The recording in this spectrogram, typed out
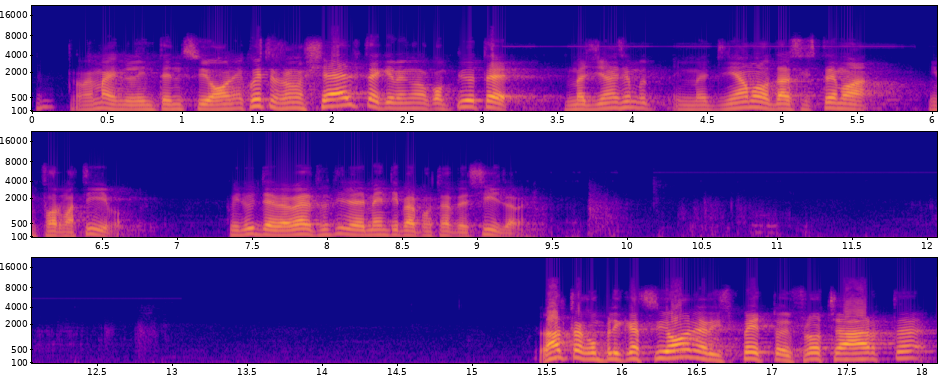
Non è mai nell'intenzione. Queste sono scelte che vengono compiute immaginiamolo dal sistema informativo. Quindi lui deve avere tutti gli elementi per poter decidere. L'altra complicazione rispetto ai flowchart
